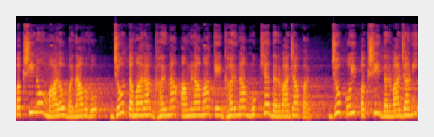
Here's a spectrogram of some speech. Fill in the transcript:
પક્ષીનો માળો બનાવવો, જો તમારા ઘરના આંગણામાં કે ઘરના મુખ્ય દરવાજા પર, જો કોઈ પક્ષી દરવાજાની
